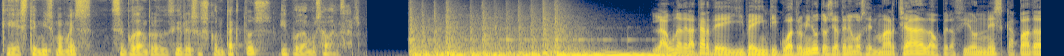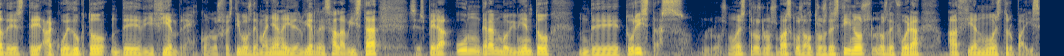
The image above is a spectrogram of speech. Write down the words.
que este mismo mes se puedan producir esos contactos y podamos avanzar. La una de la tarde y 24 minutos ya tenemos en marcha la operación escapada de este acueducto de diciembre. Con los festivos de mañana y del viernes a la vista, se espera un gran movimiento de turistas los nuestros, los vascos, a otros destinos, los de fuera hacia nuestro país.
